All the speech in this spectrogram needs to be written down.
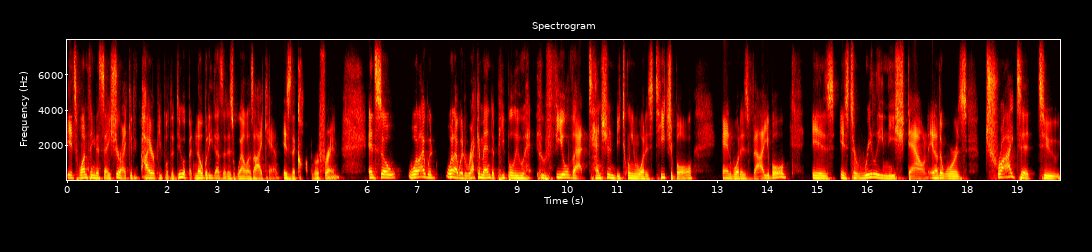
it's one thing to say, sure, I could hire people to do it, but nobody does it as well as I can, is the common refrain. And so what I would what I would recommend to people who who feel that tension between what is teachable and what is valuable is is to really niche down. In other words, try to to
